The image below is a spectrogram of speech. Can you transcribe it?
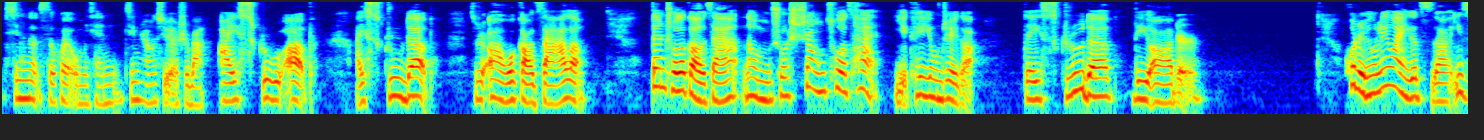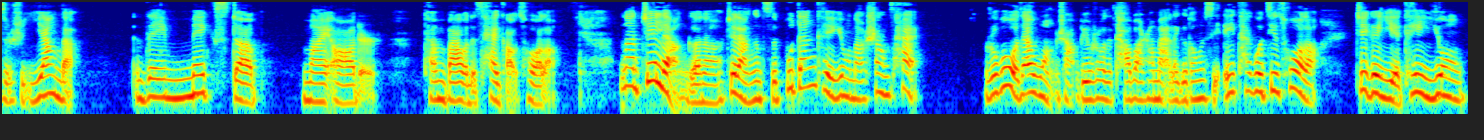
新的词汇，我们以前经常学是吧？I screw up I screwed up，就是啊我搞砸了。但除了搞砸，那我们说上错菜也可以用这个，They screwed up the order，或者用另外一个词啊，意思是一样的，They mixed up my order，他们把我的菜搞错了。那这两个呢，这两个词不单可以用到上菜，如果我在网上，比如说我在淘宝上买了一个东西，诶，他给我寄错了，这个也可以用。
